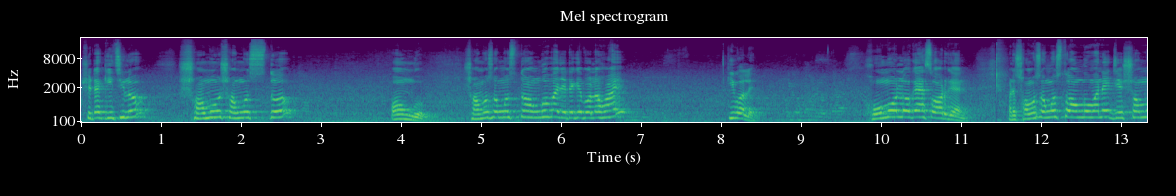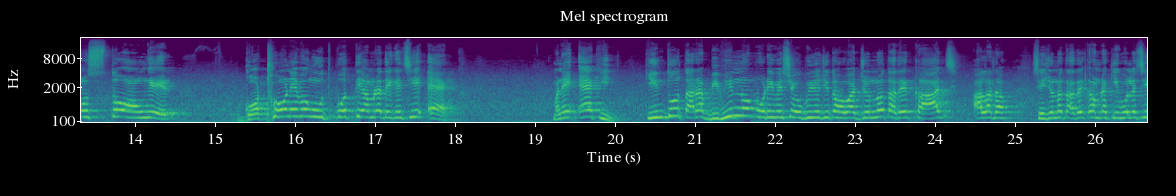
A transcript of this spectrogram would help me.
সেটা কি ছিল? সমসংস্থ অঙ্গ। সমসংস্থ অঙ্গ বা যেটাকে বলা হয়, কি বলে? Homologous organ. মানে সমসমস্ত অঙ্গ মানে যে সমস্ত অঙ্গের গঠন এবং উৎপত্তি আমরা দেখেছি এক। মানে একই। কিন্তু তারা বিভিন্ন পরিবেশে অভিযোজিত হওয়ার জন্য তাদের কাজ আলাদা। সেই জন্য তাদেরকে আমরা কি বলেছি?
